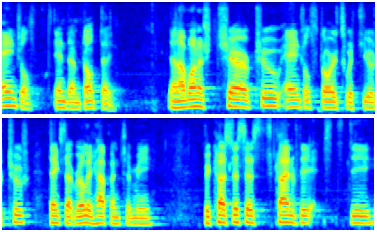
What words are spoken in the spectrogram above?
angels in them, don't they? And I want to share two angel stories with you, two things that really happened to me, because this is kind of the, the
